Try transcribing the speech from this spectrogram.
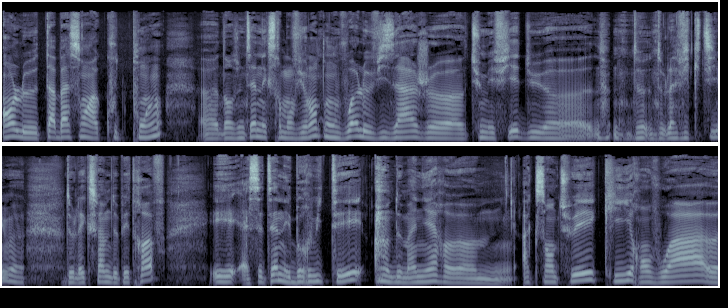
en le tabassant à coups de poing. dans une scène extrêmement violente, on voit le visage tuméfié de de la victime de l'ex-femme de Petrov. Et cette scène est bruitée de manière euh, accentuée qui renvoie euh,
